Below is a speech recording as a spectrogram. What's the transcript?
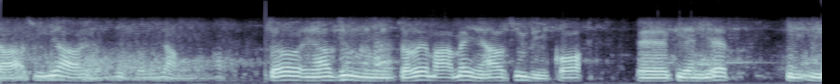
ဒါအဆူမြလို့ပြောလို့ရမှာပေါ့နော်ကျွန်တော်အင်အားစုကျွန်တော်ရဲ့မဟာမိတ်အင်အားစုတွေကောအဲ KNDF PE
